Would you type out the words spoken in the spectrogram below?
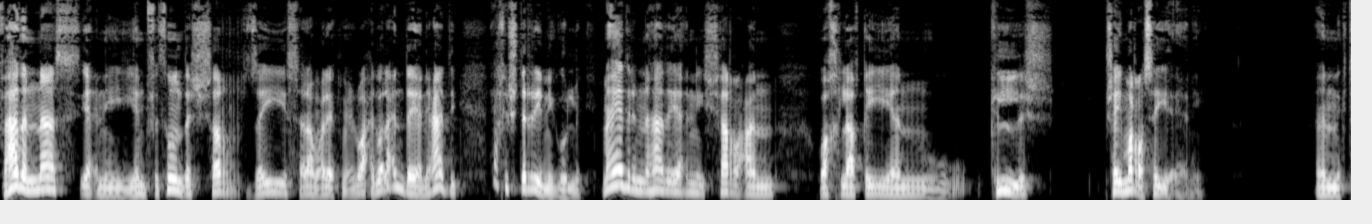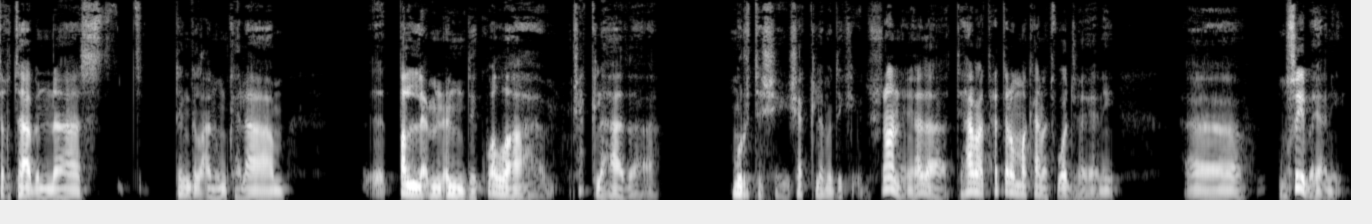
فهذا الناس يعني ينفثون ذا الشر زي السلام عليكم يعني الواحد ولا عنده يعني عادي. يا أخي إيش دريني يقول لك. ما يدري إن هذا يعني شرعا واخلاقيا وكلش شيء مرة سيء يعني. إنك تغتاب الناس تنقل عنهم كلام تطلع من عندك. والله شكله هذا مرتشي شكله مدري شلون يعني؟ هذا اتهامات حتى لو ما كانت وجهه يعني. آه مصيبة يعني.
